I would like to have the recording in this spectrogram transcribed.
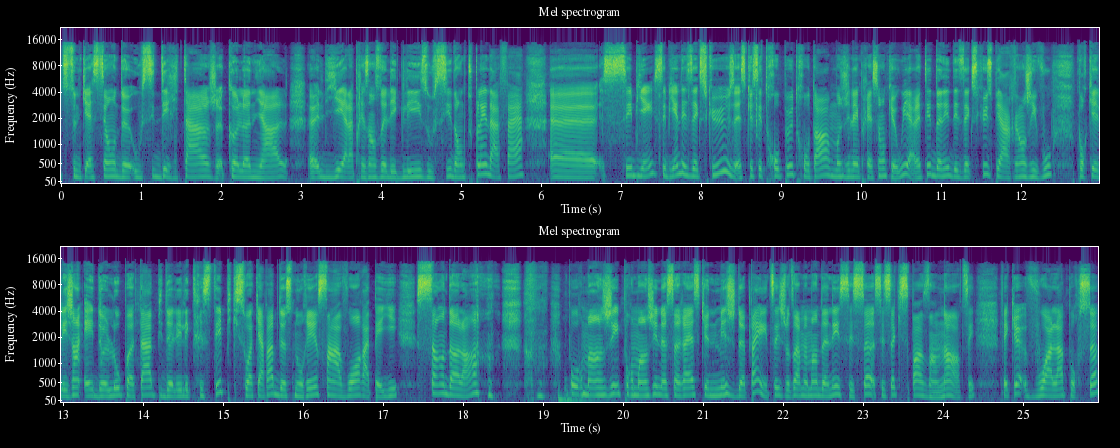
c'est une question de aussi d'héritage colonial euh, lié à la présence de l'Église aussi. Donc tout plein d'affaires. Euh, c'est bien, c'est bien des excuses. Est-ce que c'est trop peu, trop tard? Moi j'ai l'impression que oui. Arrêtez de donner des excuses puis arrangez-vous pour que les gens aient de l'eau potable puis de l'électricité puis qu'ils soient capables de se nourrir sans avoir à payer 100 dollars pour manger, pour manger ne serait-ce qu'une miche de pain. Tu sais, je veux dire à un moment donné, c'est ça, c'est ça qui se passe dans le Nord. Tu sais, fait que voilà pour ça.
